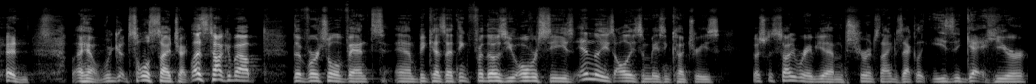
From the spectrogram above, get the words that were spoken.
and yeah, we got so sidetracked. Let's talk about the virtual event, and because I think for those of you overseas in these all these amazing countries, especially Saudi Arabia, I'm sure it's not exactly easy to get here.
